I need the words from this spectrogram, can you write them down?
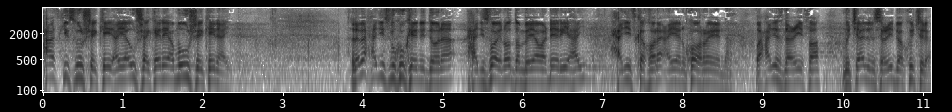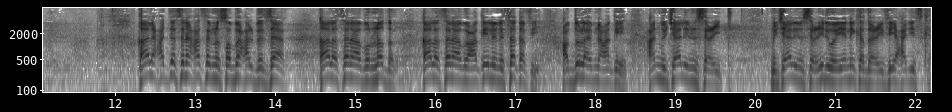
xaaskiisuayaa u sheekaynaya ama u sheekaynay laba xadiis buu ku keeni doonaa. Xadiis waa inoo dambeeya waa dheer yahay. Xadiiska hore ayaanu ka horraynaynaa waa xadiis daciifa. Mujaalibn saciid baa ku jira. Qal xadana xasan bn صbax albazaar qala sana abu nadr. Qala sana abu caqiilin aaqafi cabdulahi bn caqiil. Can mujaalib bn saciid mujaalid bn saciid weeye ninka daciifiya xadiiska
